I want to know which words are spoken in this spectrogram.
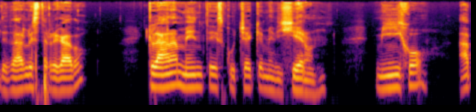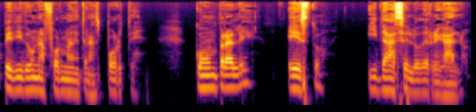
de darle este regalo, claramente escuché que me dijeron, mi hijo ha pedido una forma de transporte, cómprale esto y dáselo de regalo.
